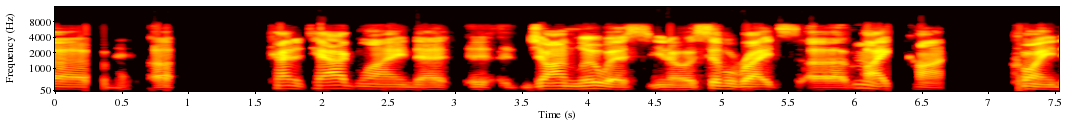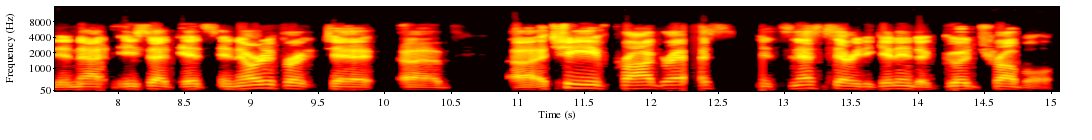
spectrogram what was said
uh, uh, kind of tagline that uh, John Lewis, you know, a civil rights um, hmm. icon, coined in that he said it's in order for to uh, uh, achieve progress, it's necessary to get into good trouble.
